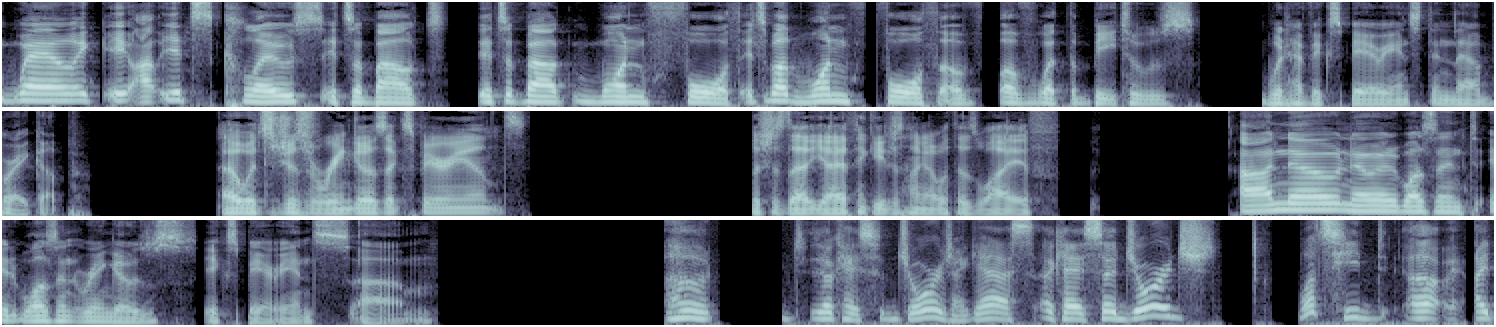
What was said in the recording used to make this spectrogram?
Well, it, it, uh, it's close. It's about it's about one fourth. It's about one fourth of of what the Beatles would have experienced in their breakup. Oh, it's just Ringo's experience. Which is that? Yeah, I think he just hung out with his wife. Uh no, no, it wasn't. It wasn't Ringo's experience. Um, Oh, okay. So George, I guess. Okay, so George, what's he? Uh, I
